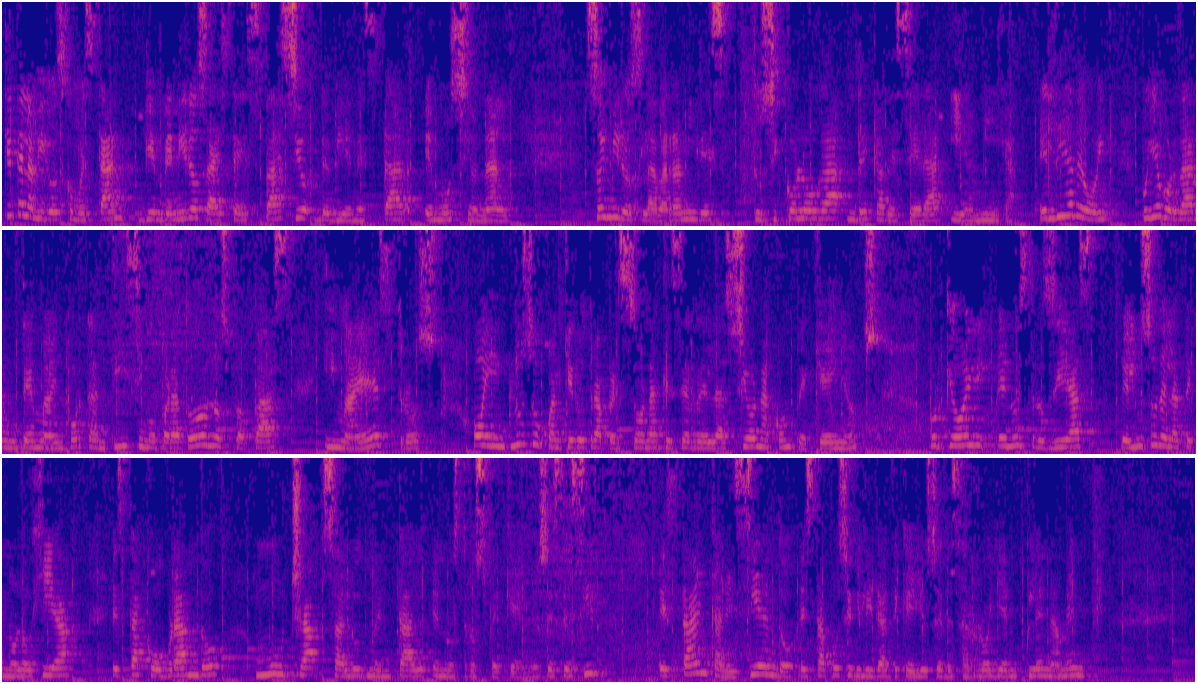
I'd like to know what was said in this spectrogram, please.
¿Qué tal amigos? ¿Cómo están? Bienvenidos a este espacio de bienestar emocional. Soy Miroslava Ramírez, tu psicóloga de cabecera y amiga. El día de hoy voy a abordar un tema importantísimo para todos los papás y maestros o incluso cualquier otra persona que se relaciona con pequeños, porque hoy en nuestros días el uso de la tecnología está cobrando mucha salud mental en nuestros pequeños, es decir, está encareciendo esta posibilidad de que ellos se desarrollen plenamente.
